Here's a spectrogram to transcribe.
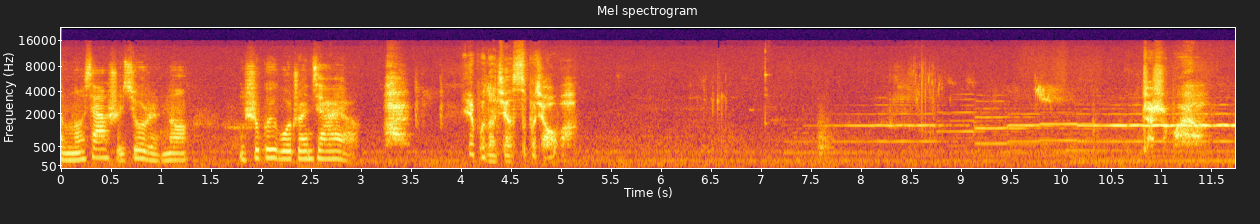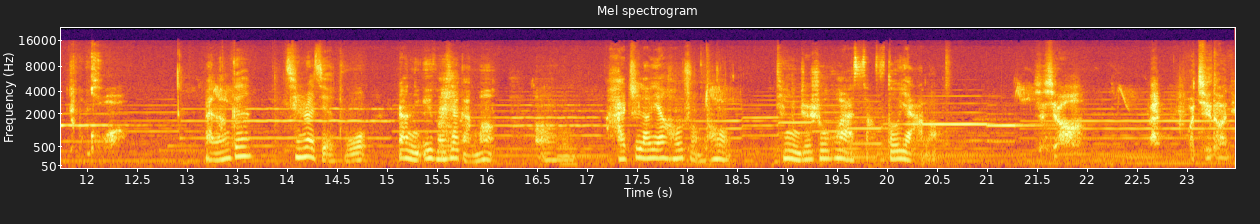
怎么能下水救人呢？你是归国专家呀。嗨也不能见死不救吧？这什么呀？这么苦？啊板蓝根清热解毒，让你预防下感冒。嗯，还治疗咽喉肿痛。听你这说话，嗓子都哑了。谢谢啊。哎，我记得你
